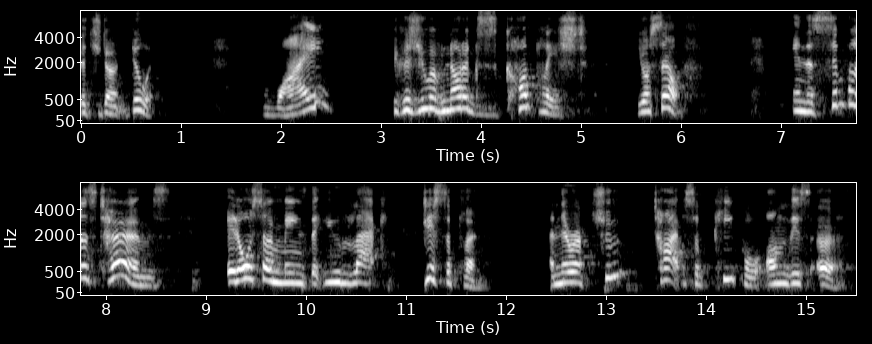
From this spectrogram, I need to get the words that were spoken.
but you don't do it. Why? Because you have not accomplished yourself. In the simplest terms, it also means that you lack discipline. And there are two types of people on this earth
